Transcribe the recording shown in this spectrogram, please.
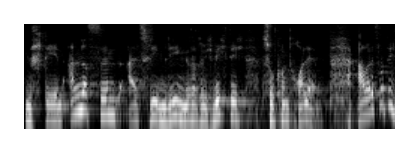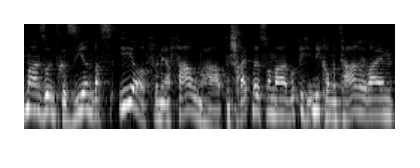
im Stehen anders sind als wie im Liegen. Das ist natürlich wichtig zur Kontrolle. Aber das würde mich mal so interessieren, was ihr für eine Erfahrung habt. Und schreibt mir das nochmal wirklich in die Kommentare rein.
